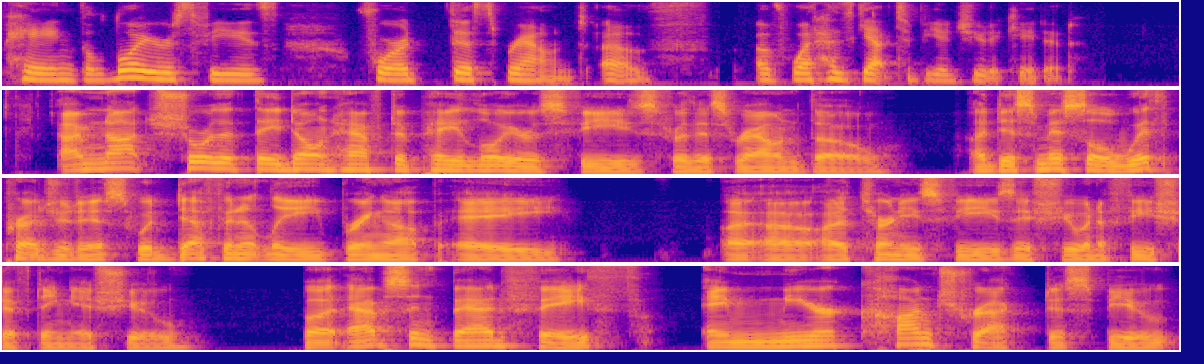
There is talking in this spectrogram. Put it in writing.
paying the lawyer's fees for this round of of what has yet to be adjudicated. I'm not sure that they don't have to pay lawyers' fees for this round, though. A dismissal with prejudice would definitely bring up a a, a, attorney's fees issue and a fee shifting issue. But absent bad faith, a mere contract dispute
